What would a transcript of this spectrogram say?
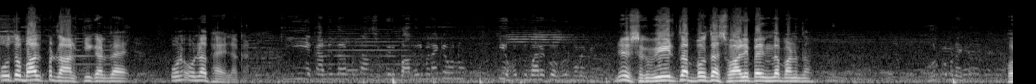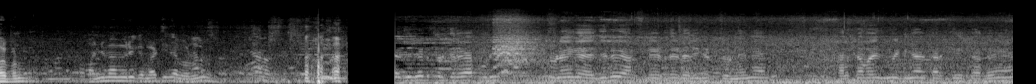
ਉਹ ਤੋਂ ਬਾਅਦ ਪ੍ਰਧਾਨ ਕੀ ਕਰਦਾ ਹੈ ਉਹਨ- ਉਹਨਾਂ ਦਾ ਫੈਸਲਾ ਕਰਨਾ। ਕੀ ਅਕਾਲੀ ਦਲ ਪ੍ਰਧਾਨ ਸੁਖਬੀਰ ਬਾਦਲ ਬਣਾ ਕੇ ਉਹਨੂੰ ਕੀ ਹੋਰ ਦੁਬਾਰਾ ਕੋਈ ਹੋਰ ਬਣਾ ਕੇ ਨਹੀਂ ਸੁਖਵੀਰ ਤਾਂ ਬਹੁਤਾ ਸਵਾਲ ਹੀ ਪੈਂਦਾ ਬਣਦਾ। ਹੋਰ ਕੋ ਬਣਾ ਕੇ ਹੋਰ ਬਣੂ। ਪੰਜ ਮੈਂਬਰੀ ਕਮੇਟੀ ਦਾ ਬਣੂ। ਡੈਲੀਗੇਟ ਪ੍ਰਕਿਰਿਆ ਪੂਰੀ ਚੁਣੇ ਗਏ। ਜ਼ਿਲ੍ਹੇ ਔਰ ਸਟੇਟ ਦੇ ਡੈਲੀਗੇਟ ਚੁਣੇ ਨੇ। ਅੱਜ ਹਲਕਾ ਵਾਈਜ਼ ਮੀਟਿੰਗਾਂ ਕਰਕੇ ਕਰ ਰਹੇ ਹਾਂ।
